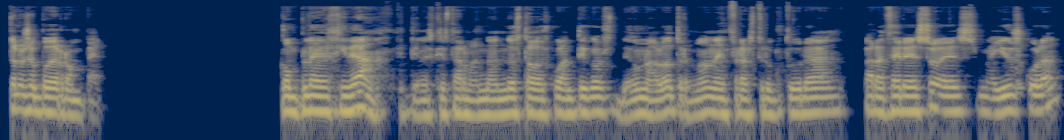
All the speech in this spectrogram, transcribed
esto no se puede romper. Complejidad, que tienes que estar mandando estados cuánticos de uno al otro, ¿no? La infraestructura para hacer eso es mayúscula,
